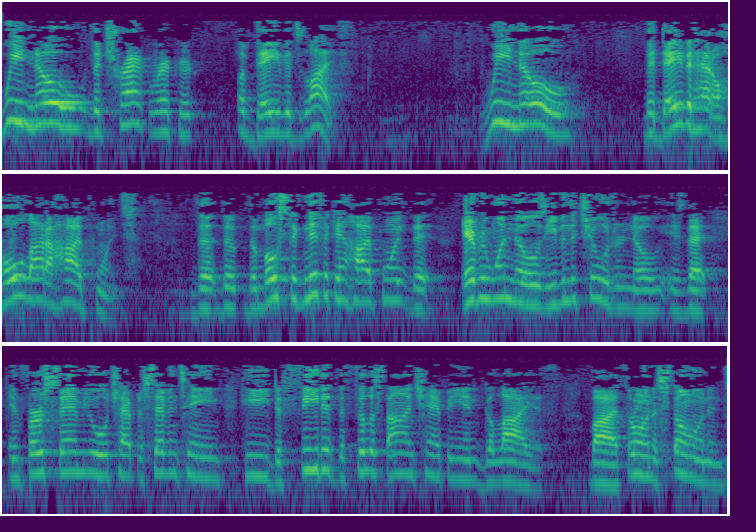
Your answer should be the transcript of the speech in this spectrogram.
we know the track record of David's life. We know that David had a whole lot of high points. The, the, the most significant high point that everyone knows, even the children know, is that in 1 Samuel chapter 17, he defeated the Philistine champion Goliath by throwing a stone and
